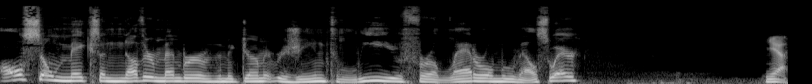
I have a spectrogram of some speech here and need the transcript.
also makes another member of the McDermott regime to leave for a lateral move elsewhere. Yeah.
